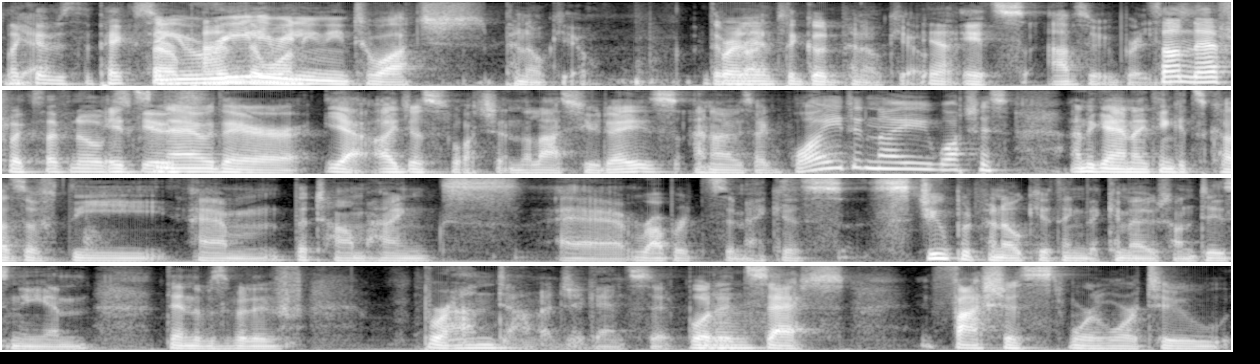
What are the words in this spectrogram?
Like Yeah. it was the Pixar. So you Panda really, one. really need to watch Pinocchio. The, Brilliant. the good Pinocchio. Yeah. It's absolutely brilliant. It's on Netflix. I've no excuse. It's now there. Yeah, I just watched it in the last few days, and I was like, "Why didn't I watch this?" And again, I think it's because of the um the Tom Hanks, uh, Robert Zemeckis stupid Pinocchio thing that came out on Disney, and then there was a bit of brand damage against it. But Mm. it's set fascist World War Two,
